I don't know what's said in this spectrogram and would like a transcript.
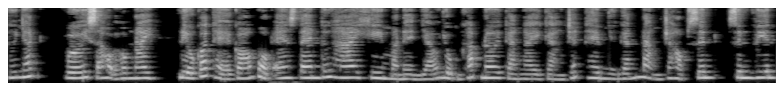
Thứ nhất, với xã hội hôm nay, liệu có thể có một Einstein thứ hai khi mà nền giáo dục khắp nơi càng ngày càng chất thêm những gánh nặng cho học sinh, sinh viên,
